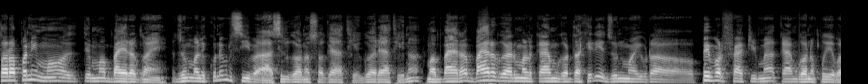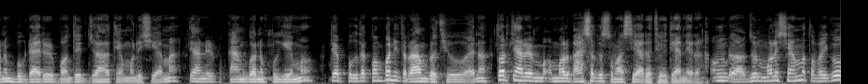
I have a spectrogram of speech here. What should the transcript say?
तर पनि म त्यो म बाहिर गएँ। जुन मैले कुनै पनि सिप हासिल गर्न सकेका थिएँ गरेका थिइनँ म बाहिर बाहिर गएर मैले काम गर्दाखेरि जुन म एउटा पेपर फ्याक्ट्रीमा काम गर्न पुगेँ भने बुक डायरी बन्थेँ जहाँ त्यहाँ मलेसियामा त्यहाँनिर काम गर्न पुगेँ म। त्यहाँ पुग्दा कम्पनी त राम्रो थियो होइन? तर त्यहाँनिर मलाई भाषाको समस्याहरू थियो त्यहाँनिर। जुन मलेसियामा तपाईँको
